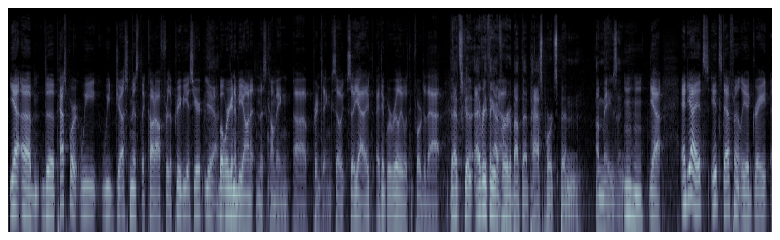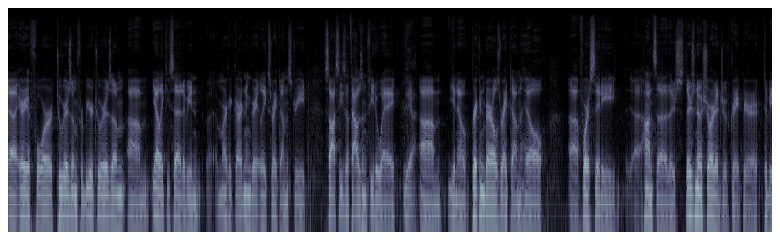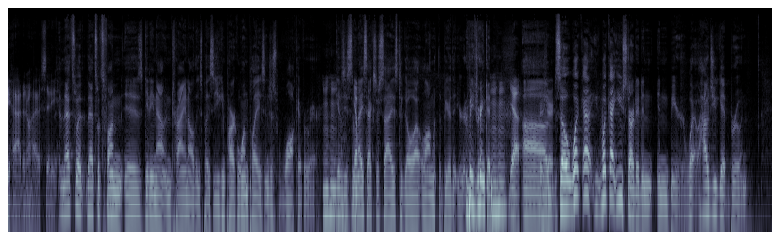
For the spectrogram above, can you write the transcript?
Yeah, um, the passport we we just missed the cutoff for the previous year. Yeah. but we're going to be on it in this coming uh, printing. So so yeah, I, I think we're really looking forward to that. That's good. Everything I've heard about that passport's been amazing. Mm-hmm. Yeah, and yeah, it's it's definitely a great uh, area for tourism, for beer tourism. Um, yeah, like you said, I mean, Market Garden and Great Lakes right down the street. Saucy's a thousand feet away. Yeah. Um, you know, Brick and Barrel's right down the hill. Uh, Forest City, uh, Hansa. There's there's no shortage of great beer to be had in Ohio City. And that's what that's what's fun is getting out and trying all these places. You can park one place and just walk everywhere. It gives you some Yep. nice exercise to go along with the beer that you're going to be drinking. Yeah, Um, for sure. So what got what got you started in in beer? What how'd you get brewing?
